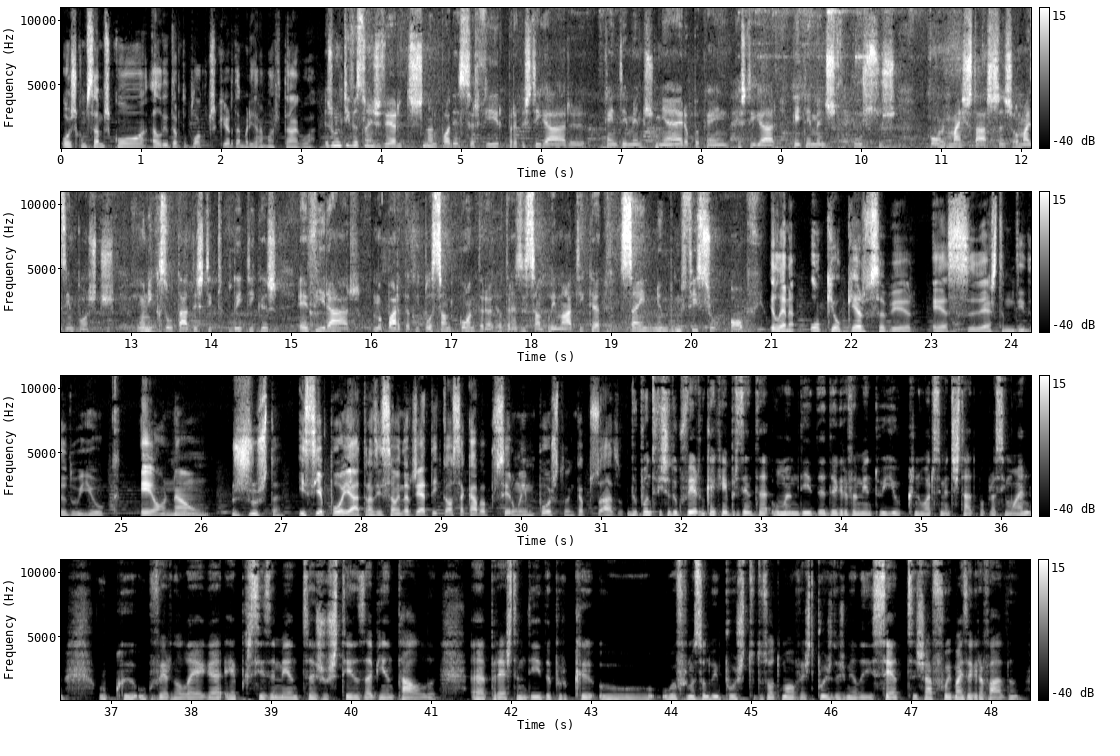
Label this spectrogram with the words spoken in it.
Hoje começamos com a líder do Bloco de Esquerda, Mariana Mortágua. As motivações verdes não podem servir para castigar quem tem menos dinheiro, para quem castigar quem tem menos recursos com mais taxas ou mais impostos. O único resultado deste tipo de políticas é virar uma parte da população contra a transição climática sem nenhum benefício óbvio. Helena, o que eu quero saber é se esta medida do IUC é ou não justa e se apoia a transição energética ou se acaba por ser um imposto encapuzado. Do ponto de vista do Governo, que é quem apresenta uma medida de agravamento do IUC no Orçamento de Estado para o próximo ano, o que o Governo alega é precisamente a justeza ambiental uh, para esta medida, porque o, a formação do imposto dos automóveis depois de 2007 já foi mais agravado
